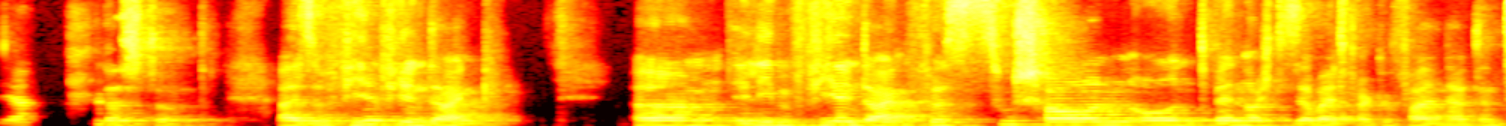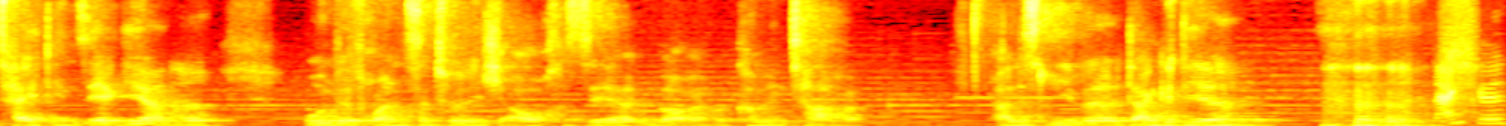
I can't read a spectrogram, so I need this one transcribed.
Ja. Das stimmt. Also vielen, vielen Dank. Ähm, ihr Lieben, vielen Dank fürs Zuschauen und wenn euch dieser Beitrag gefallen hat, dann teilt ihn sehr gerne und wir freuen uns natürlich auch sehr über eure Kommentare. Alles Liebe, danke dir. Danke,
